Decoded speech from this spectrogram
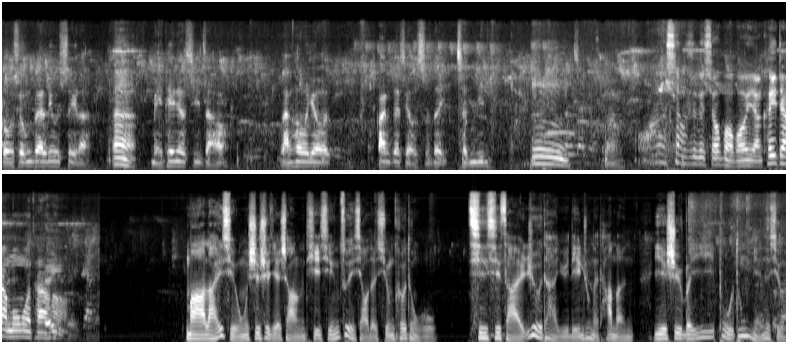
狗熊在六岁了，嗯，每天要洗澡，然后要半个小时的晨运。嗯，哇，像是个小宝宝一样，可以这样摸摸它哈。马来熊是世界上体型最小的熊科动物，栖息在热带雨林中的它们也是唯一不冬眠的熊。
